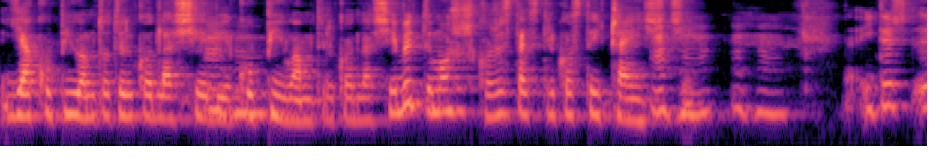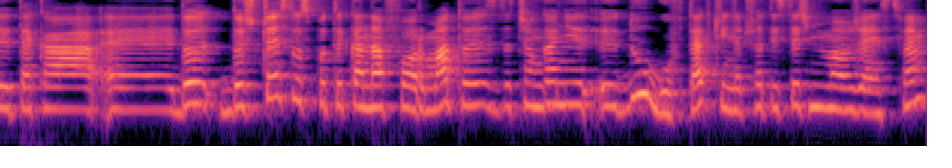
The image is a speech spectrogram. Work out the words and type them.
ja kupiłam to tylko dla siebie, mhm. kupiłam tylko dla siebie, ty możesz korzystać tylko z tej części. Mhm, mhm. I też y, taka e, do, dość często spotykana forma to jest zaciąganie y, długów, tak? Czyli na przykład jesteśmy małżeństwem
